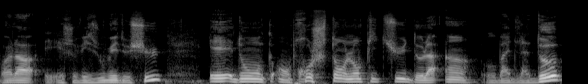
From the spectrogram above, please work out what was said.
voilà, et je vais zoomer dessus. Et donc, en projetant l'amplitude de la 1 au bas de la 2,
